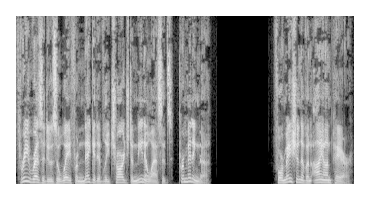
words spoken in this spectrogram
Three residues away from negatively charged amino acids, permitting the formation of an ion pair.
